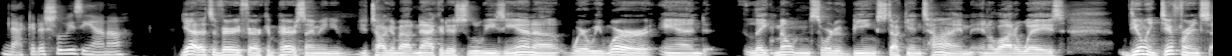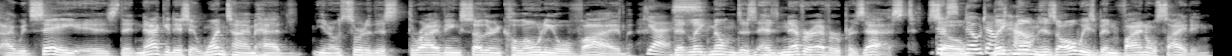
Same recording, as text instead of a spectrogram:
Natchitoches, Louisiana. Yeah, that's a very fair comparison. I mean, you, you're talking about Natchitoches, Louisiana, where we were, and Lake Milton sort of being stuck in time in a lot of ways. The only difference I would say is that Natchitoches at one time had, you know, sort of this thriving Southern colonial vibe Yes. that Lake Milton does, has never ever possessed. There's so no Lake. Milton has always been vinyl siding,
